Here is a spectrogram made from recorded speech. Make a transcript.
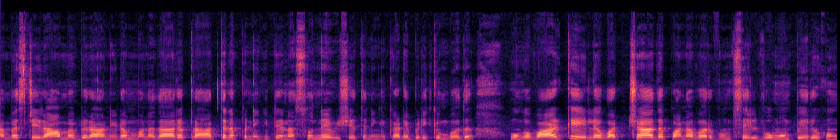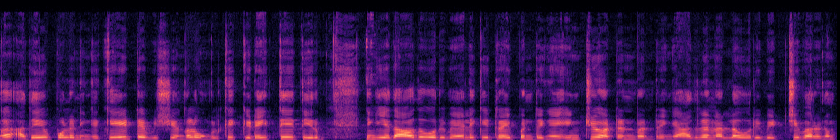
நம்ம ஸ்ரீ ராமபிரானிடம் மனதார பிரார்த்தனை பண்ணிக்கிட்டு நான் சொன்ன விஷயத்தை நீங்கள் கடைபிடிக்கும் போது உங்கள் வாழ்க்கையில் வற்றாத பணவரவும் செல்வமும் பெருகுங்க. அதே போல் நீங்கள் கேட்ட விஷயங்கள் உங்களுக்கு கிடைத்தே தீரும். நீங்கள் ஏதாவது ஒரு வேலைக்கு ட்ரை பண்ணுறீங்க இன்டர்வியூ அட்டன் பண்ணுறீங்க அதில் நல்ல ஒரு வெற்றி வரணும்.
